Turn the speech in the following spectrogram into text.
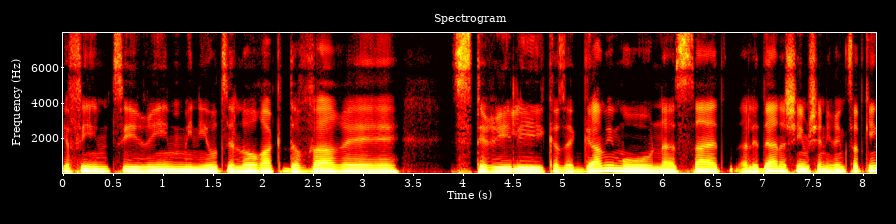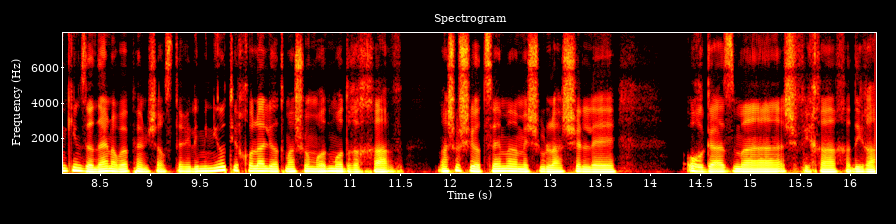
יפים, צעירים, מיניות זה לא רק דבר uh, סטרילי כזה, גם אם הוא נעשה על ידי אנשים שנראים קצת קינקים, זה עדיין הרבה פעמים נשאר סטרילי. מיניות יכולה להיות משהו מאוד מאוד רחב, משהו שיוצא מהמשולש של... Uh, אורגזמה, שפיכה, חדירה.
